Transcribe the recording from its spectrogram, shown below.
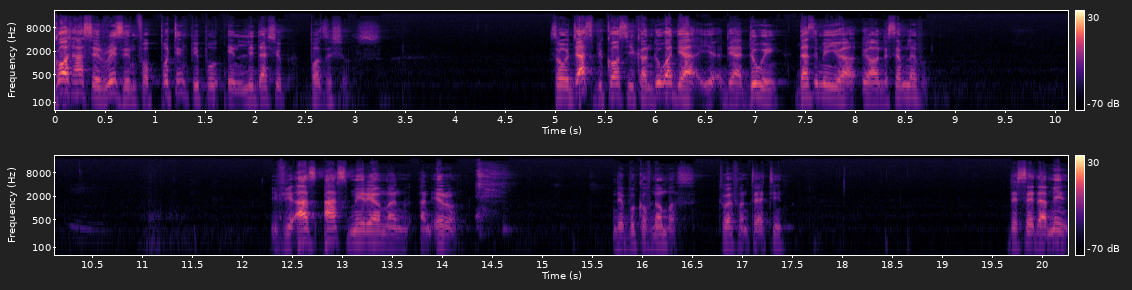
God has a reason for putting people in leadership positions. So just because you can do what they are, they are doing doesn't mean you are, you are on the same level. If you ask, ask Miriam and, and Aaron in the book of Numbers 12 and 13, they said, I mean,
